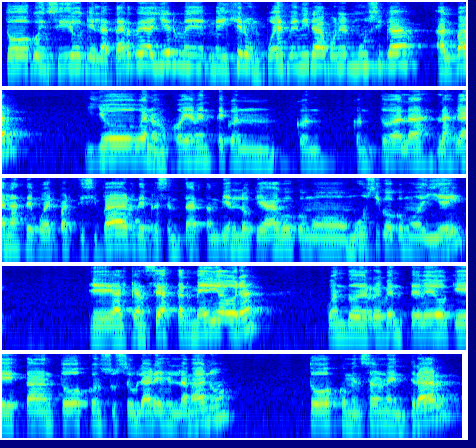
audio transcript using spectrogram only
todo coincidió que la tarde de ayer me, me dijeron, ¿puedes venir a poner música al bar? Y yo, bueno, obviamente con, con con todas las, ganas de poder participar, de presentar también lo que hago como músico, como DJ. Eh, alcancé a estar media hora cuando de repente veo que estaban todos con sus celulares en la mano, todos comenzaron a entrar,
